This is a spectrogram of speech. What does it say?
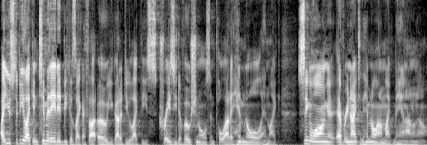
I used to be like intimidated because like I thought, oh, you got to do like these crazy devotionals and pull out a hymnal and like sing along every night to the hymnal. And I'm like, man, I don't know.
